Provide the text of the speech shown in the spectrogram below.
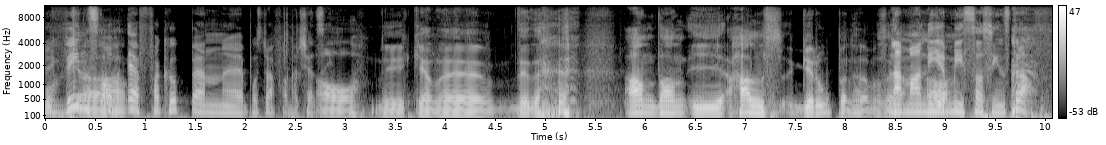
Och vinst av FA-cupen eh, på straffar mot Chelsea. Ja, vilken... Eh, det, andan i halsgropen höll jag på att säga. När man ja. missar sin straff.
